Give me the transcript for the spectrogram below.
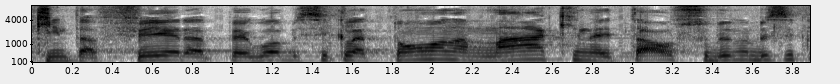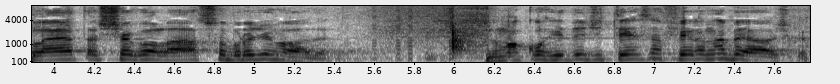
quinta-feira, pegou a bicicletona, máquina e tal, subiu na bicicleta, chegou lá, sobrou de roda. Numa corrida de terça-feira na Bélgica.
